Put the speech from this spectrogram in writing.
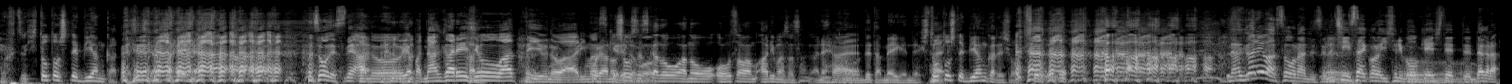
普通、人としてビアンカって そうですね、あの、やっぱ流れ上はっていうのはありまこれあのすけれども。小説家のあの大沢有正さんがね、はい。あの出た名言で人としてビアンカでしょ、って 流れはそうなんですよね、小さい頃一緒に冒険してって、だから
